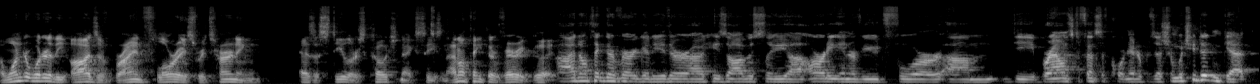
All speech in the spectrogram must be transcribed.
I wonder what are the odds of Brian Flores returning as a Steelers coach next season? I don't think they're very good. I don't think they're very good either. Uh, he's obviously uh, already interviewed for um, the Browns defensive coordinator position, which he didn't get.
